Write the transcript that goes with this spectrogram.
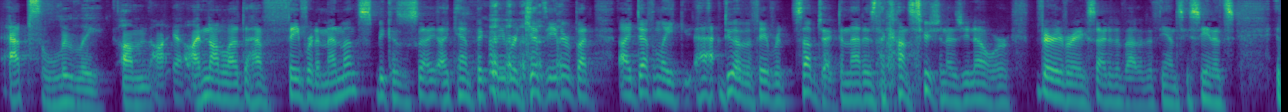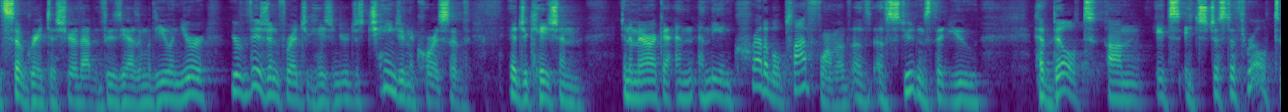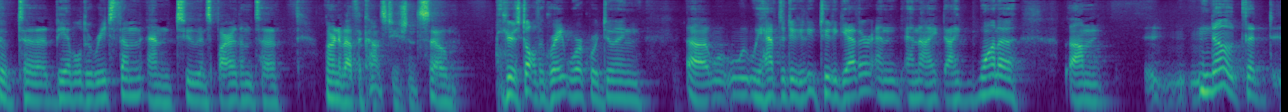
Absolutely. Um, I, am not allowed to have favorite amendments because I, I can't pick favorite kids either, but I definitely ha- do have a favorite subject, and that is the Constitution. As you know, we're very, very excited about it at the NCC, and it's it's so great to share that enthusiasm with you and your your vision for education. You're just changing the course of education in America, and and the incredible platform of of, of students that you have built. Um, it's it's just a thrill to to be able to reach them and to inspire them to learn about the Constitution. So here's to all the great work we're doing. Uh, we have to do, do together, and and I, I want to um, note that.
